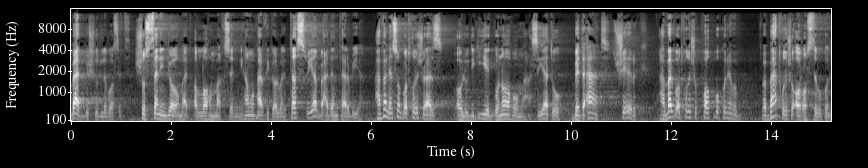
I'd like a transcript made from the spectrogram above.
بعد بشور لباست. شستن اینجا اومد اللهم اغسلنی. همون حرفی که آلبانی. تصفیه بعدا تربیه. اول انسان باید خودش رو از آلودگی گناه و معصیت و بدعت شرک اول باید خودش رو پاک بکنه و بعد خودش رو آراسته بکنه.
